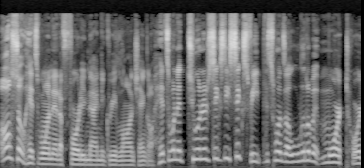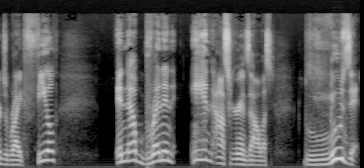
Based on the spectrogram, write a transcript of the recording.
also hits one at a 49 degree launch angle, hits one at 266 feet. This one's a little bit more towards right field. And now Brennan and Oscar Gonzalez lose it.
